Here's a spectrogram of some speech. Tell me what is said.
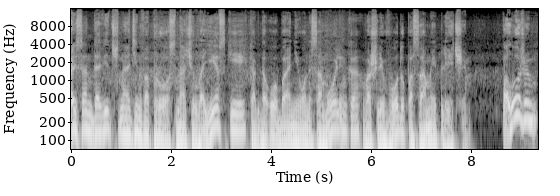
Александр Давидович на один вопрос начал Лаевский, когда оба они, он и Самойленко, вошли в воду по самые плечи. «Положим,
